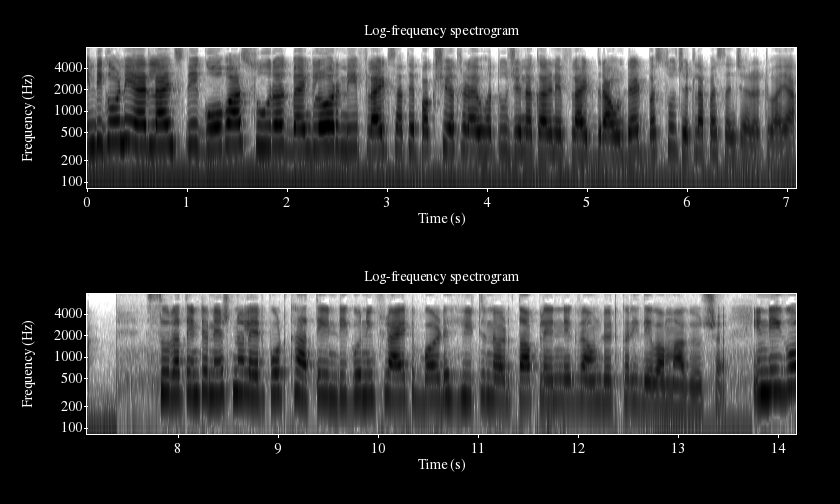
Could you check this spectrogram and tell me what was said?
ઇન્ડિગોની એરલાઇન્સની ગોવા, સુરત, બેંગ્લોરની ફ્લાઇટ સાથે પક્ષી અથડાયું હતું, જેના કારણે ફ્લાઇટ ગ્રાઉન્ડેડ બસો જેટલા પેસેન્જર અટવાયા. સુરત ઇન્ટરનેશનલ એરપોર્ટ ખાતે ઇન્ડિગોની ફ્લાઇટ બર્ડ હિટ નડતા પ્લેનને ગ્રાઉન્ડેડ કરી દેવામાં આવ્યું છે. ઇન્ડિગો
